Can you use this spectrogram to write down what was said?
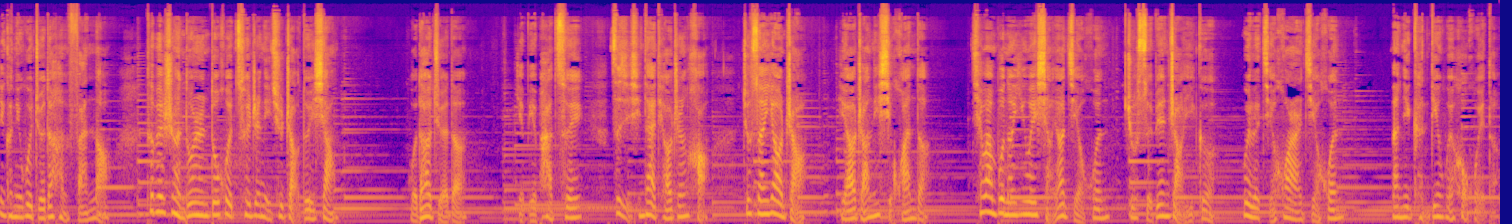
你肯定会觉得很烦恼，特别是很多人都会催着你去找对象。我倒觉得，也别怕催，自己心态调整好，就算要找，也要找你喜欢的，千万不能因为想要结婚就随便找一个，为了结婚而结婚，那你肯定会后悔的。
